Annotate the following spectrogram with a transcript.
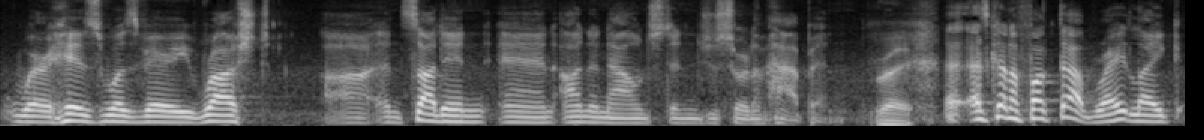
where his was very rushed uh, and sudden and unannounced and just sort of happen. right. That's kind of fucked up, right? Like,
